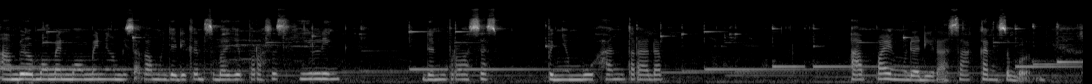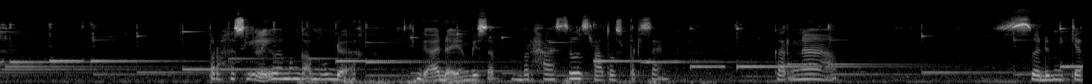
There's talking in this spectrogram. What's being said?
Ambil momen-momen yang bisa kamu jadikan sebagai proses healing dan proses penyembuhan terhadap apa yang udah dirasakan sebelumnya. Proses healing memang gak mudah. Gak ada yang bisa berhasil 100% karena sedemikian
